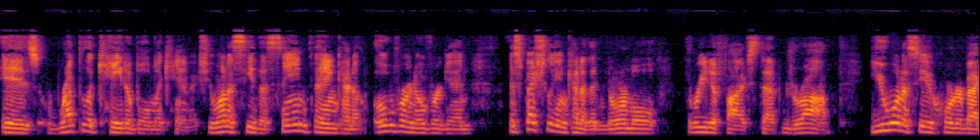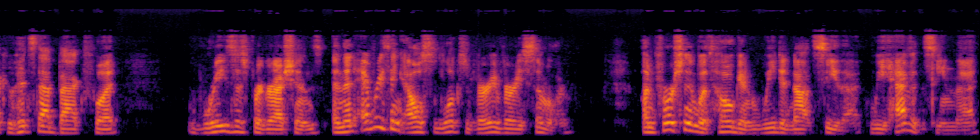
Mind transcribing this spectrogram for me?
is replicatable mechanics. You want to see the same thing kind of over and over again, especially in kind of the normal three to five step drop. You want to see a quarterback who hits that back foot, reads his progressions, and then everything else looks very, very similar. Unfortunately, with Hogan, we did not see that. We haven't seen that.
